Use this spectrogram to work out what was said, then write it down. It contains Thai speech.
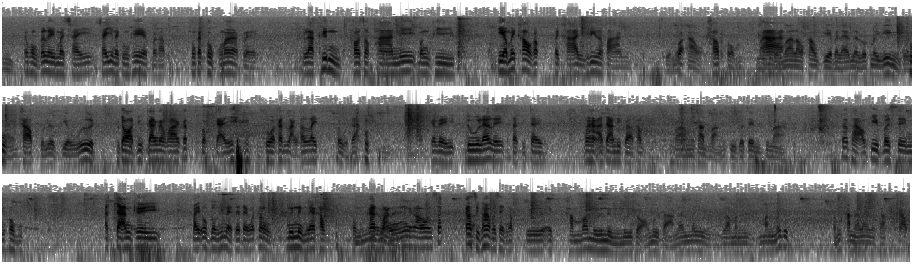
อืมแล้วผมก็เลยมาใช้ใช้อยู่ในกรุงเทพนะครับ มันกระตุกมากเลย เวลาขึ้นคอสะพานนี่บางทีเกียร์ไม่เข้าครับไปคาอยู่ที่สะพานเกียร์ไม่เข้าครับผมหมายคาถึงว่าเราเข้าเกียร์ไปแล้วแต่รถไม่วิ่งถูกไหมครับเขาเรียกเกียร์วืด จอดอยู่กลางสะพานก็ตกใจกลัวคันหลังเขาไล่ตูดเอาก็เลยดูแล้วเลยตัดสินใจมาหาอาจารย์ดีกว่าครับ ความคาดหวังกี่เปอร์เซ็นต์ที่มา ถ้าถามกี่เปอร์เซ็นต์ผมอาจารย์เคยไปอบรมที่ไหนแสดงว่าต้องมือหนึ่งแล้วครับผมอืมคาดหวังเอาสัก 95%ครับ คือไอ้คำว่ามือหนึ่งมือสองมือสามนั้นไม่เรามันมันไม่ได้สำคัญอะไรหรอกครับครับ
